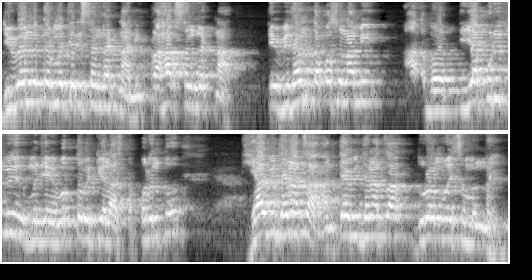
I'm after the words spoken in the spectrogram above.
दिव्यांग कर्मचारी संघटना आणि प्रहार संघटना ते विधान तपासून आम्ही यापूर्वीच म्हणजे वक्तव्य केलं असतं. परंतु ह्या विधानाचा आणि त्या विधानाचा दुरान्वय संबंध नाही.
